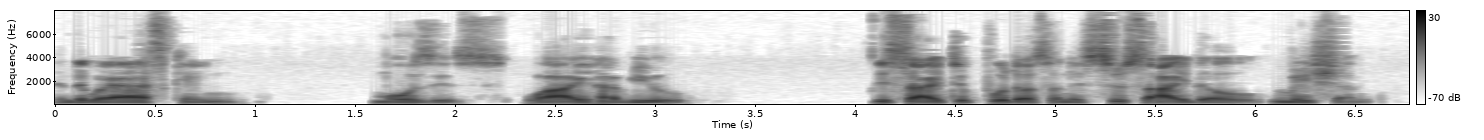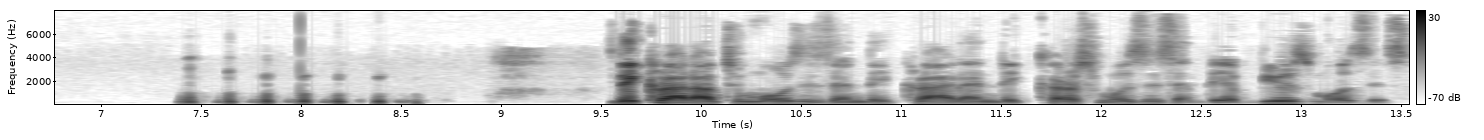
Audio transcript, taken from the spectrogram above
and they were asking Moses, Why have you decided to put us on a suicidal mission? They cried out to Moses and they cried and they cursed Moses and they abused Moses.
